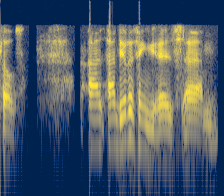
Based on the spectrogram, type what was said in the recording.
close. And, and the other thing is, um,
